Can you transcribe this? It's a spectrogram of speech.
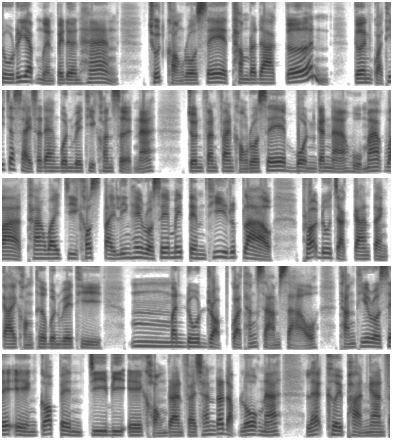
ดูเรียบเหมือนไปเดินห้าง ชุดของโรเซ่ธรรมดาเกิน เกินกว่าที่จะใส่แสดงบนเวทีคอนเสิร์ตนะ จนแฟนๆของโรเซ่บ่นกันหนาหูมากว่าทาง YG เขาสไตลิ่งให้โรเซ่ไม่เต็มที่หรือเปล่า เพราะดูจากการแต่งกายของเธอบนเวที อืม มันดูดรอปกว่าทั้ง 3 สาว ทั้งที่โรเซ่เองก็เป็น GBA ของแบรนด์แฟชั่นระดับโลกนะ และเคยผ่านงานแฟ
